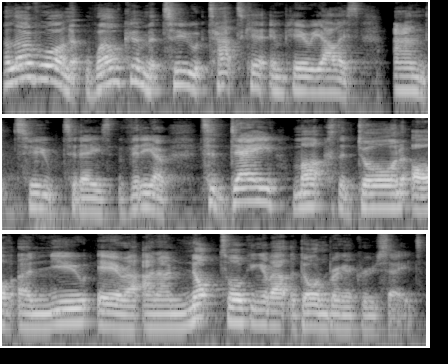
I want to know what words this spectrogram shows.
Hello everyone, welcome to Tactica Imperialis and to today's video. Today marks the dawn of a new era and I'm not talking about the Dawnbringer Crusades.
